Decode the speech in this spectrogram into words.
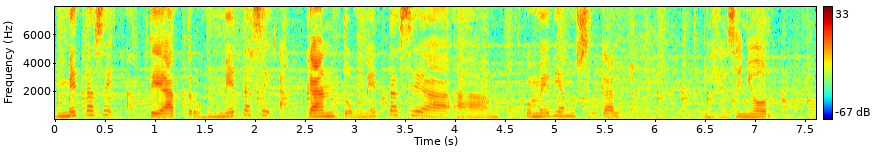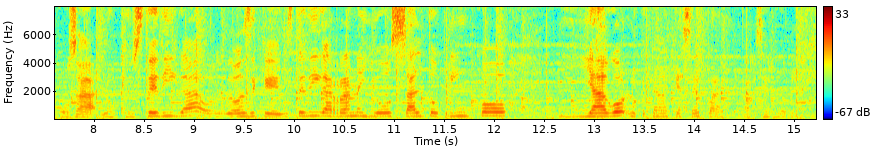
métase a teatro, métase a canto, métase a, comedia musical. Dije, señor, o sea, lo que usted diga, o sea, que usted diga rana y yo salto, brinco y hago lo que tenga que hacer para, para hacer doblaje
